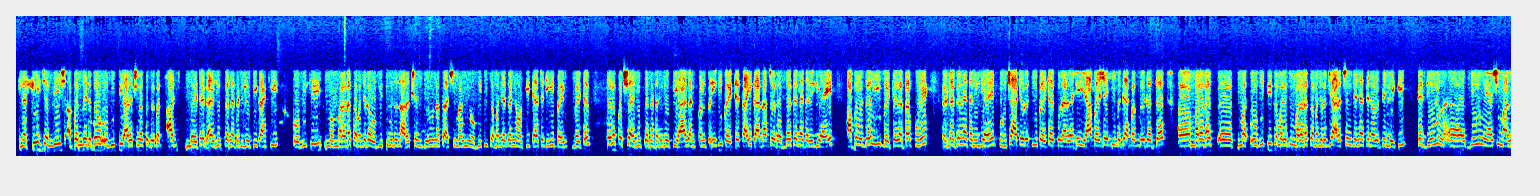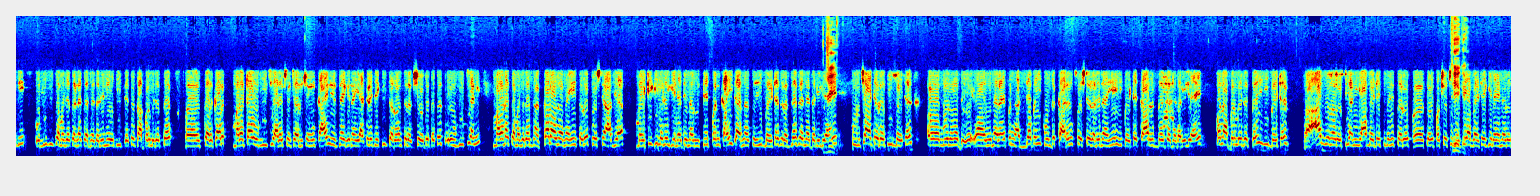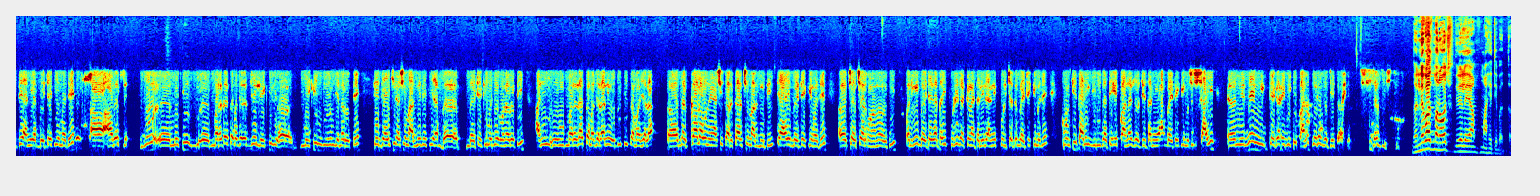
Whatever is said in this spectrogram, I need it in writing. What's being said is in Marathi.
नक्कीच जगदीश आपण देतो ओबीसी आरक्षणासंदर्भात आज बैठक आयोजित करण्यात आलेली होती कारण की ओबीसी मराठा समाजाला ओबीसी मधून आरक्षण देऊ नका अशी मागणी ओबीसी समाजाकडनं होती. त्यासाठी ही बैठक सर्व पक्ष आयोजित करण्यात आलेली होती. आज आणि पण ही बैठक काही कारणास्तव रद्द करण्यात आलेली आहे. आपण ही बैठक आता पुढे ढकलण्यात आलेली आहे. पुढच्या आठवड्यात ही बैठक होणार आहे. या बैठकीमध्ये आपण भेटत मराठा ओबीसी समाजातील मराठा समाजाला जे आरक्षण देण्यात येणार होते लेखी ते देऊ देऊ नये अशी मागणी ओबीसी समाजाकडनं करण्यात आलेली होती. तसंच आपण भेटत सरकार मराठा ओबीसी आरक्षणाच्या अनुषंगाने काय निर्णय घेणार याकडे देखील सर्वांचं लक्ष होतं. तसंच ओबीसी आणि मराठा समाजाला धक्का लावणार नाही हे सर्व प्रश्न आज या बैठकीमध्ये घेण्यात येणार होते. पण काही कारणास्तव ही बैठक रद्द करण्यात आलेली आहे. पुढच्या आठवड्यात ही बैठक बोलवण्यात येणार आहे. पण अद्यापही कोणतं कारण स्पष्ट झाले नाही ही बैठक का रद्द करण्यात आलेली आहे? पण आपण बघत ही बैठक आज होणार होती आणि या बैठकीमध्ये सर्व सर्व पक्षाचे नेते. या बैठकीला येणार होते आणि या बैठकीमध्ये आरक्षण जो लेखी मराठा समाजाला जे लेखी लेखी लिहून देणार होते ते द्यायची अशी मागणी देखील या बैठकीमध्ये होणार होती आणि मराठा समाजाला आणि ओबीसी समाजाला धक्का लावणे अशी सरकारची मागणी होती. त्या बैठकीमध्ये चर्चा होणार होती. पण ही बैठक आता पुढे ढकलण्यात आलेली आणि पुढच्या त्या बैठकीमध्ये कोणती तारीख दिली जाते हे पाहणं गरजेचं आणि या बैठकीमध्ये काही निर्णय निघते का हे देखील पाहणं तेवढं गरजेचं आहे. जगदीश. धन्यवाद मनोज दिलेल्या या माहितीबद्दल.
